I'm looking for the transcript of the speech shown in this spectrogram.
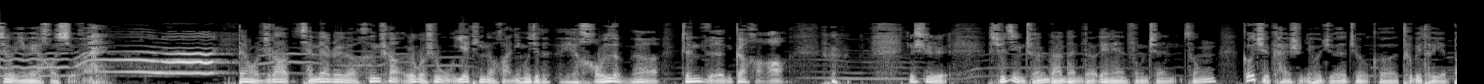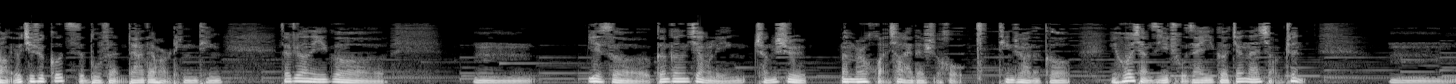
这首音乐好喜欢。但是我知道前面这个哼唱，如果是午夜听的话，你会觉得哎呀好冷啊！贞子你干好，这是徐锦纯版本的《恋恋风尘》。从歌曲开始，你会觉得这首歌特别特别棒，尤其是歌词部分，大家待会儿听一听。在这样的一个嗯夜色刚刚降临，城市慢慢缓下来的时候，听这样的歌，你会想自己处在一个江南小镇，嗯，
